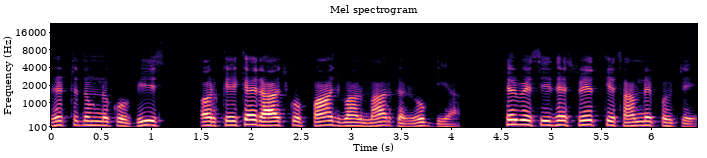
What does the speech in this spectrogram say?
धृष्टदुम्न को बीस और केकय राज को पाँच बाण मारकर रोक दिया। फिर वे सीधे श्वेत के सामने पहुँचे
